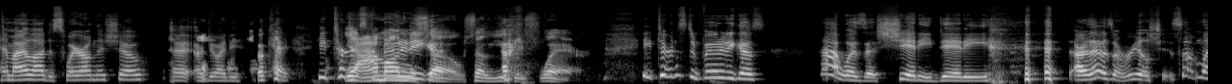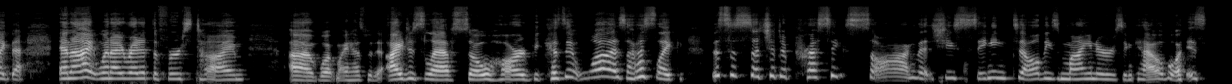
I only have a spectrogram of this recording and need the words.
am I allowed to swear on this show? Uh, or do I need? Okay. He turns yeah, I'm on the show, so you can swear. He turns to Boone and he goes, that was a shitty ditty or that was a real shit something like that and i when i read it the first time uh, what my husband i just laughed so hard because it was i was like this is such a depressing song that she's singing to all these miners and cowboys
